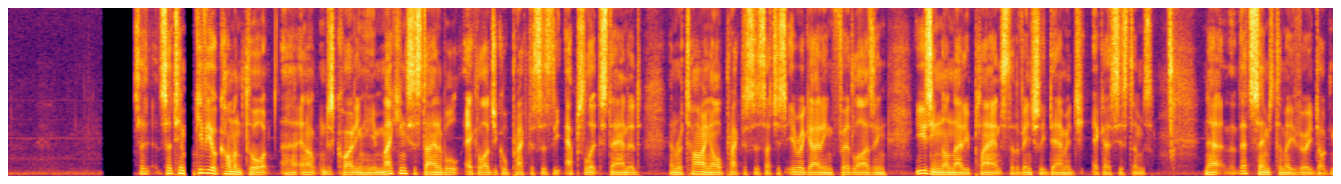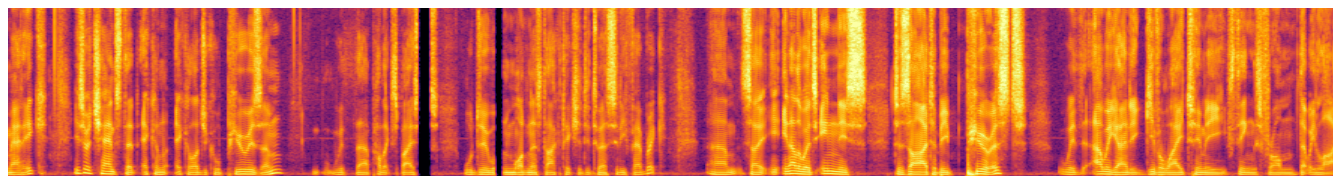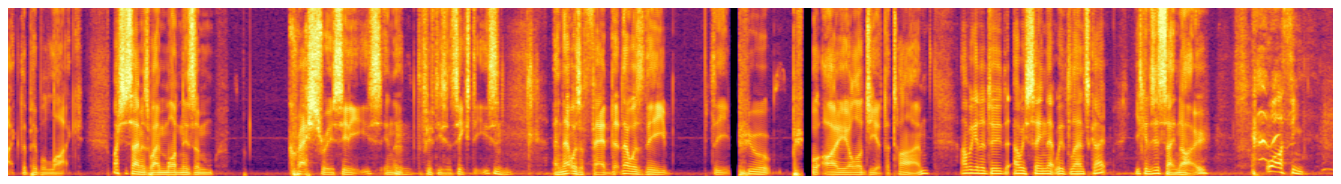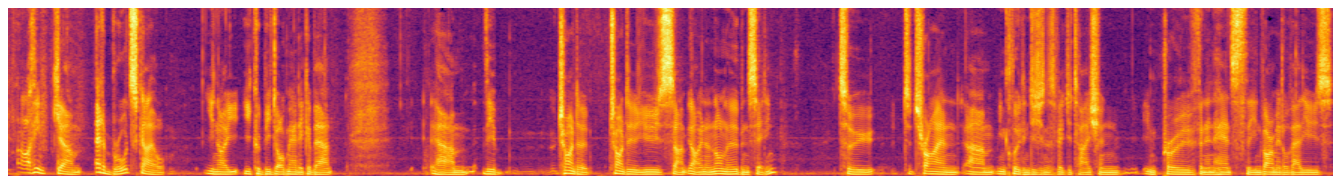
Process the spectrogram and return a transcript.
So, so Tim, I'll give you a common thought, uh, and I'm just quoting here: making sustainable ecological practices the absolute standard, and retiring old practices such as irrigating, fertilising, using non-native plants that eventually damage ecosystems. Now, that seems to me very dogmatic. Is there a chance that ecological purism with uh, public space will do what modernist architecture did to our city fabric? Um, so, in other words, in this desire to be purist, with are we going to give away too many things from that we like, that people like? Much the same as way modernism crashed through cities in the, the 50s and 60s, and that was a fad. That that was the the pure pure ideology at the time. Are we going to do? Are we seeing that with landscape? You can just say no. Well, I think I think um, at a broad scale, you know, you, you could be dogmatic about um, the trying to trying to use, um, you know, in a non-urban setting, to to try and um, include indigenous vegetation, improve and enhance the environmental values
